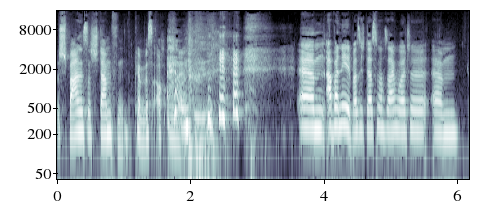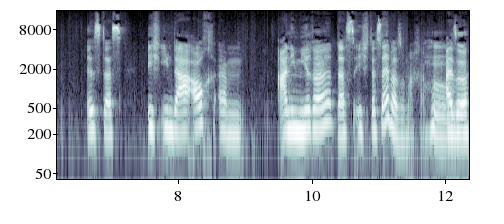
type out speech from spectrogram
spanisches Stampfen, können wir es auch umnennen. ähm, aber nee, was ich dazu noch sagen wollte, ähm, ist, dass ich ihn da auch ähm, animiere, dass ich das selber so mache. Hm. Also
